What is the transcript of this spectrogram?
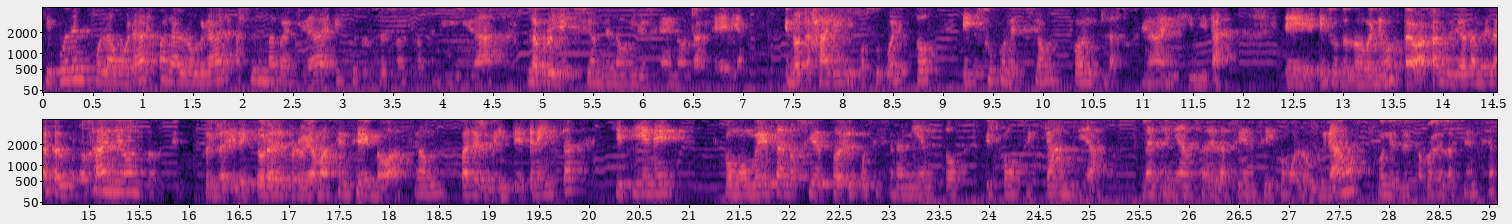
que pueden colaborar para lograr hacer una realidad este proceso de sostenibilidad, la proyección de la universidad en otras áreas, en otras áreas y por supuesto eh, su conexión con la sociedad en general. Eh, eso lo venimos trabajando ya también hace algunos años. Soy la directora del programa Ciencia e Innovación para el 2030, que tiene como meta, ¿no es cierto?, el posicionamiento, el cómo se cambia la enseñanza de la ciencia y cómo logramos con el desarrollo de la ciencia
